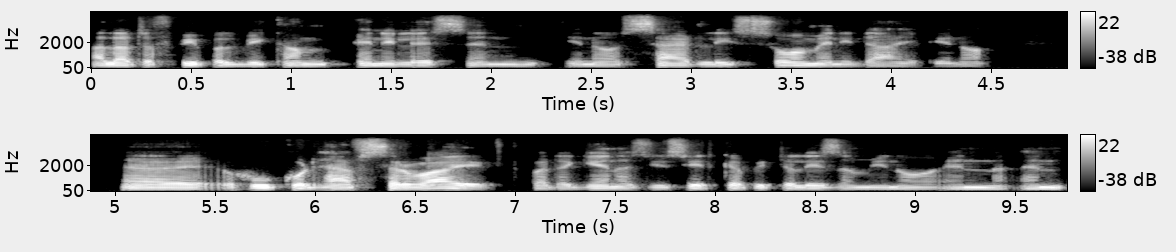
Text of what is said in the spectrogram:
a lot of people become penniless and you know sadly so many died you know uh, who could have survived. But again as you said capitalism you know and and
